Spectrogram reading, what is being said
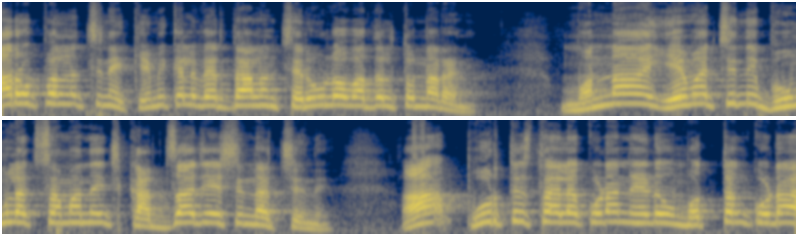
ఆరోపణలు వచ్చినాయి. కెమికల్ వ్యర్థాలను చెరువులో వదులుతున్నారని. మొన్న ఏమొచ్చింది? భూములకు సంబంధించి కబ్జా చేసింది వచ్చింది. పూర్తి స్థాయిలో కూడా నేడు మొత్తం కూడా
